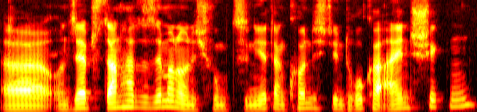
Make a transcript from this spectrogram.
Äh, und selbst dann hat es immer noch nicht funktioniert. Dann konnte ich den Drucker einschicken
